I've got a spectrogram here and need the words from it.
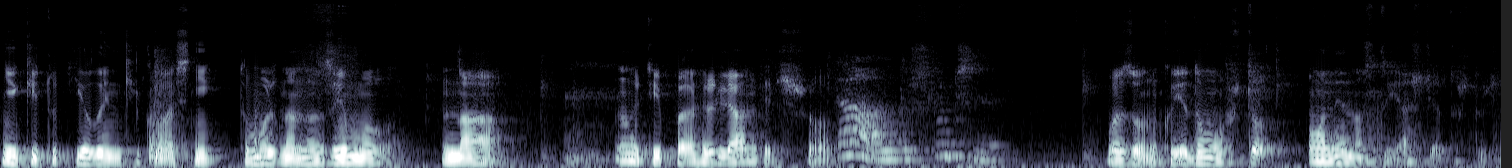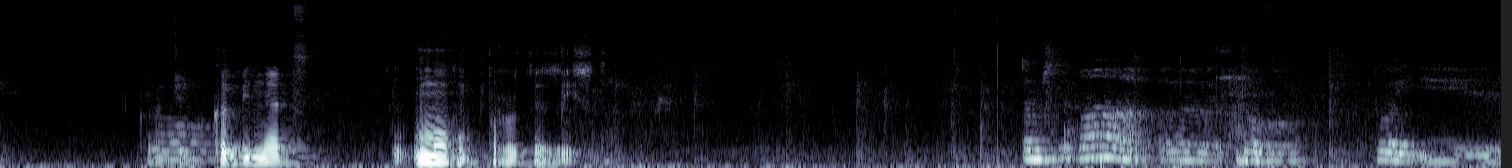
Які тут ялинки класні, то можна на зиму на, ну, типа гірлянди що, Так, але то штучне. вазонку. Я думав, що вони настоящі, а то штучні. Коротше, О. кабінет мого протезиста. Там ж нема е, того, тої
